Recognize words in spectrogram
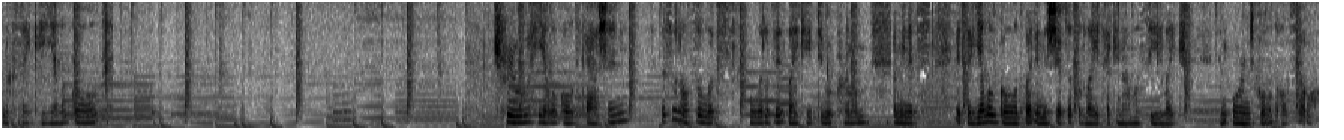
Looks like a yellow gold. True yellow gold fashion. This one also looks a little bit like a duochrome. I mean, it's it's a yellow gold, but in the shift of the light, I can almost see like an orange gold also.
